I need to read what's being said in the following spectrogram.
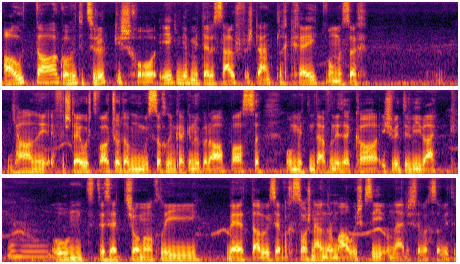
Alltag, der wieder zurück ist gekommen, irgendwie mit dieser Selbstverständlichkeit, wo man sich ja, nicht, verstehen ist das falsch, aber man muss sich so ein bisschen Gegenüber anpassen. Und mit dem Teufel nicht hatte, ist wieder wie weg. Und das hat schon noch ein bisschen getan, weil es einfach so schnell normal war. Und dann ist es einfach so wieder,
